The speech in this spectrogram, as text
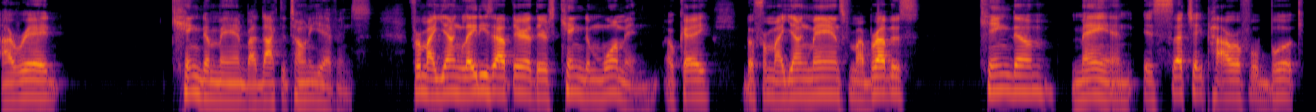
I read Kingdom Man by Dr. Tony Evans. For my young ladies out there, there's Kingdom Woman, okay? But for my young mans, for my brothers, Kingdom Man is such a powerful book.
